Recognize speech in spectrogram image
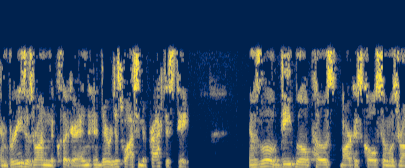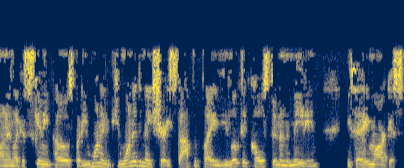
and Brees is running the clicker, and, and they were just watching the practice tape. It was a little deep little post Marques Colston was running, like a skinny post, but he wanted he wanted to make sure he stopped the play. He looked at Colston in the meeting. He said, "Hey Marques,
